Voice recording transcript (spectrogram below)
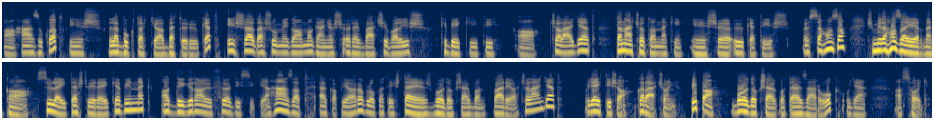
a házukat, és lebuktatja a betörőket, és ráadásul még a magányos öreg bácsival is kibékíti a családját, tanácsot ad neki, és őket is összehozza, és mire hazaérnek a szülei testvérei Kevinnek, addigra ő földíszíti a házat, elkapja a rablokat, és teljes boldogságban várja a családját. Ugye itt is a karácsony pipa, boldogságot elzárók, ugye az, hogy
